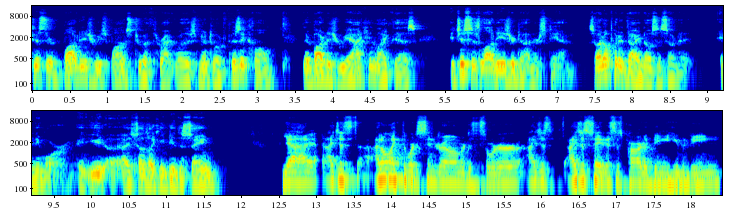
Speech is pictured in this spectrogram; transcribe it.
just their body's response to a threat, whether it's mental or physical, their body's reacting like this, it just is a lot easier to understand. So I don't put a diagnosis on it anymore. It, you, uh, it sounds like you do the same. Yeah, I, I just I don't like the word syndrome or disorder. I just I just say this is part of being a human being.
